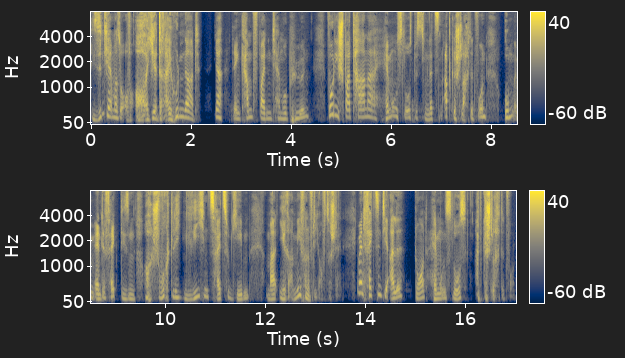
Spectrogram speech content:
die sind ja immer so auf, oh, hier 300. Ja, den Kampf bei den Thermopylen, wo die Spartaner hemmungslos bis zum letzten abgeschlachtet wurden, um im Endeffekt diesen oh, schwuchteligen Griechen Zeit zu geben, mal ihre Armee vernünftig aufzustellen. Im Endeffekt sind die alle dort hemmungslos abgeschlachtet worden.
